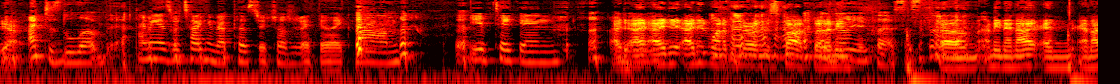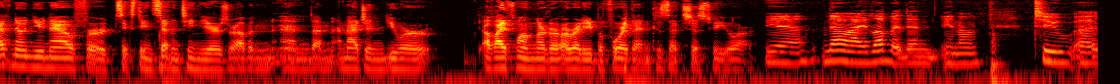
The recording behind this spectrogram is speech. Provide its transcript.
Yeah. I just love that. I mean, as we're talking about poster children, I feel like, Mom, you've taken. I, I, I, did, I didn't want to put her on the spot, but I mean, classes. um, I mean, and I and and I've known you now for 16, 17 years, Robin, yeah. and I imagine you were a lifelong learner already before then because that's just who you are. Yeah, no, I love it, and you know, to uh,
